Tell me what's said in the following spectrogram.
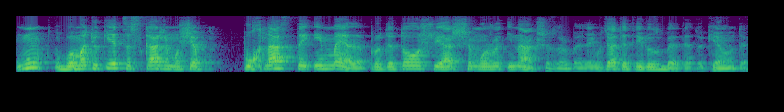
Ну, бо матюки це, скажімо, ще пухнасте і миле, проти того, що я ще можу інакше зробити. Як взяти й розбити, то кинути.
